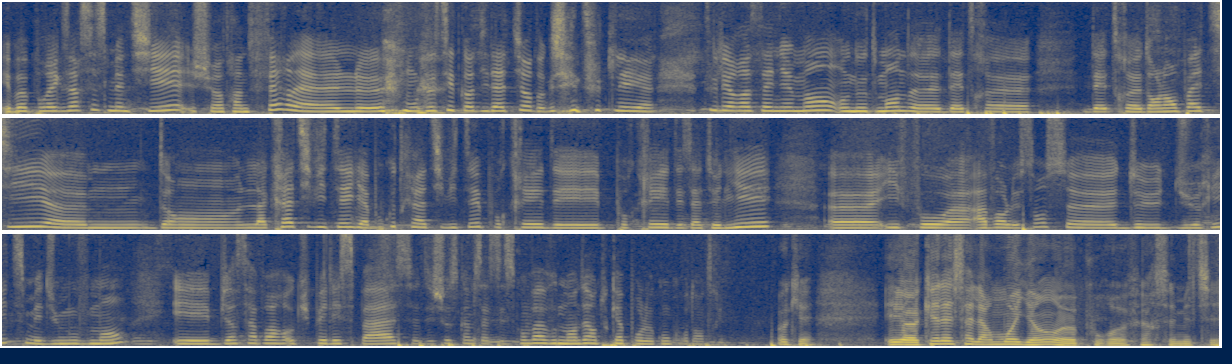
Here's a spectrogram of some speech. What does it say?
Et ben pour exercer ce métier, je suis en train de faire la- le, mon dossier de candidature, donc j'ai toutes les, euh, tous les renseignements. On nous demande euh, d'être d'être dans l'empathie, euh, dans la créativité. Il y a beaucoup de créativité pour créer des, pour créer des ateliers. Euh, il faut avoir le sens de- du rythme et du mouvement et bien savoir occuper l'espace, des choses comme ça. C'est ce qu'on va vous demander en tout cas pour le concours d'entrée. Ok. Et euh, quel est le salaire moyen euh, pour euh, faire ce métier?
